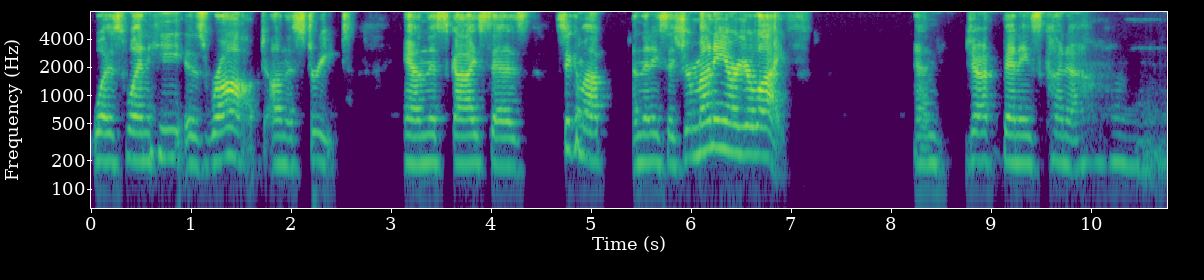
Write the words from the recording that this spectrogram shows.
was when he is robbed on the street. And this guy says, stick him up. And then he says, your money or your life. And Jack Benny's kind of, hmm.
